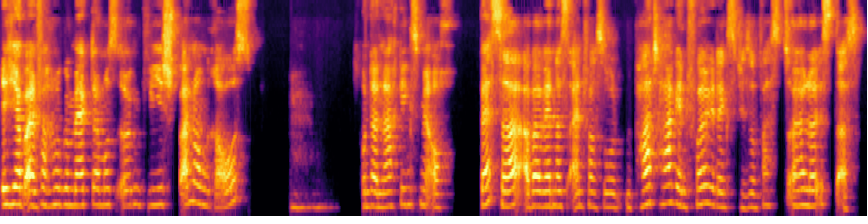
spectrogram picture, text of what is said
Ich habe einfach nur gemerkt, da muss irgendwie Spannung raus. Mhm. Und danach ging es mir auch besser, aber wenn das einfach so ein paar Tage in Folge denkst du dir so, was zur Hölle ist das?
